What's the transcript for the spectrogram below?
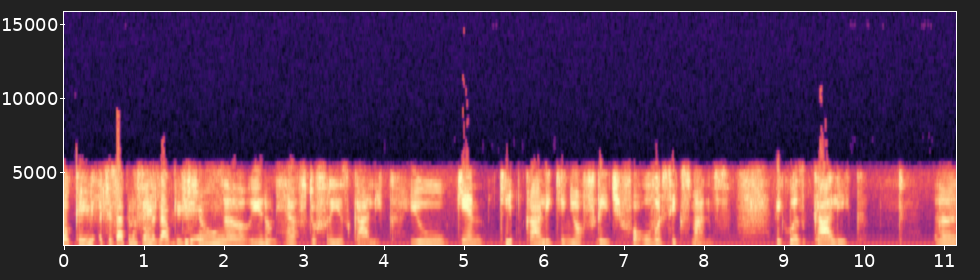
Okay. Jazakallah for the But lovely please, show. uh, you don't have to freeze garlic. You can keep garlic in your fridge for over six months because garlic uh,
